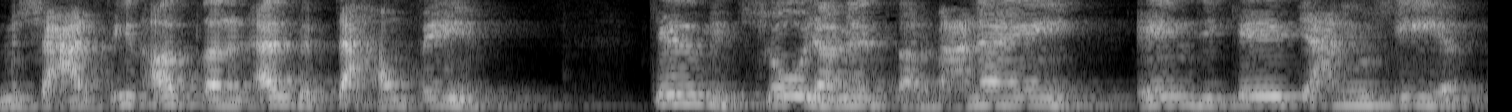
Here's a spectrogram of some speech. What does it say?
مش عارفين أصلا القلب بتاعهم فين. كلمة شو يا مستر معناها إيه؟ Indicate يعني يشير.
